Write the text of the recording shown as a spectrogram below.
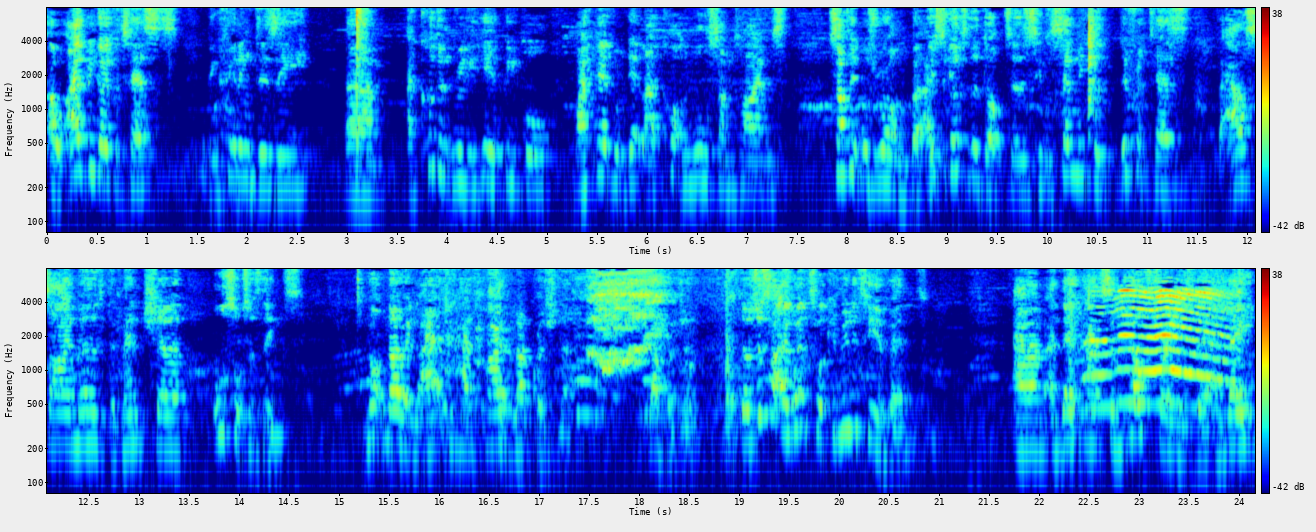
oh, I had been going for tests, been feeling dizzy. Um, I couldn't really hear people. My head would get like cotton wool sometimes. Something was wrong, but I used to go to the doctors. He would send me to different tests for Alzheimer's, dementia, all sorts of things. Not knowing I actually had high blood pressure. Blood. So was just like I went to a community event um, and they had some health trainers there, and they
